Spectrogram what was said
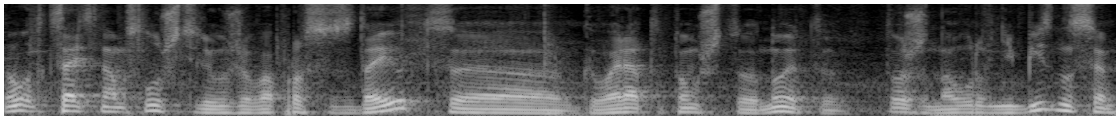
Ну вот, кстати, нам слушатели уже вопросы задают, э, говорят о том, что, ну, это тоже на уровне бизнеса.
